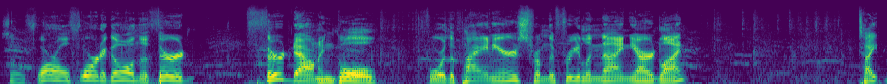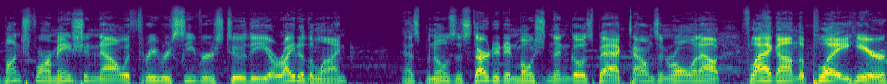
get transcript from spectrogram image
So 404 to go on the third. Third down and goal for the Pioneers from the Freeland nine yard line. Tight bunch formation now with three receivers to the right of the line. Espinoza started in motion, then goes back. Townsend rolling out. Flag on the play here.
